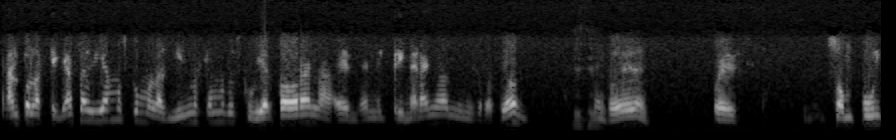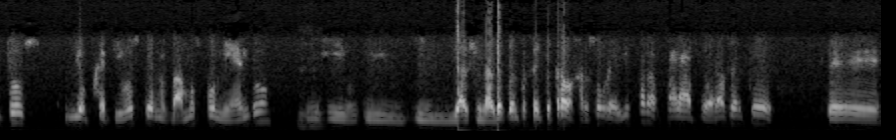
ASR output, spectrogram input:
tanto las que ya sabíamos como las mismas que hemos descubierto ahora en, la, en, el primer año de administración. Entonces, pues son puntos y objetivos que nos vamos poniendo y, al final de cuentas hay que trabajar sobre ellos para, para poder hacer que,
